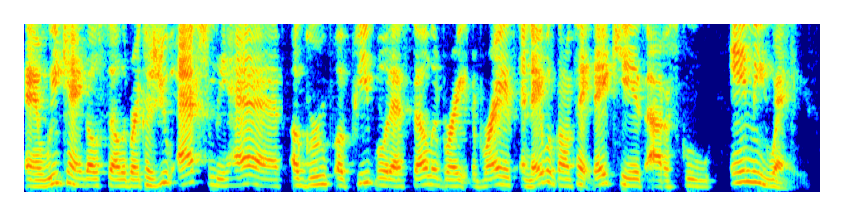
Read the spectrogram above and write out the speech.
and we can't go celebrate because you actually have a group of people that celebrate the Braves and they was gonna take their kids out of school anyways.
